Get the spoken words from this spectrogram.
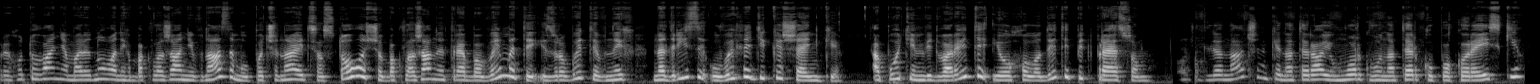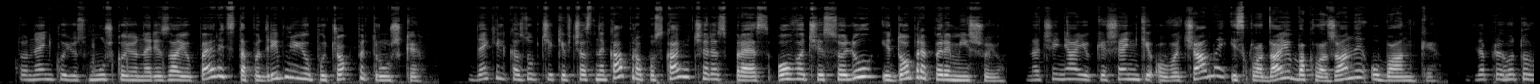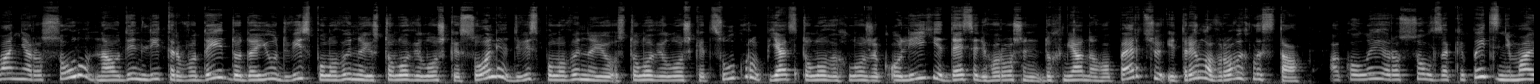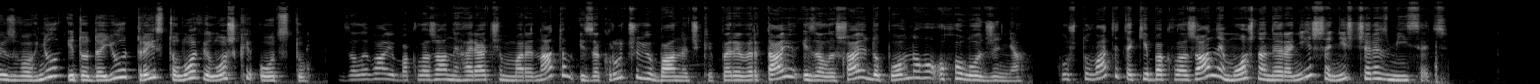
Приготування маринованих баклажанів на зиму починається з того, що баклажани треба вимити і зробити в них надрізи у вигляді кишеньки, а потім відварити і охолодити під пресом. Для начинки натираю моркву на терку по-корейськи, тоненькою смужкою нарізаю перець та подрібнюю пучок петрушки. Декілька зубчиків часника пропускаю через прес, овочі солю і добре перемішую. Начиняю кишеньки овочами і складаю баклажани у банки. Для приготування розсолу на 1 літр води додаю 2,5 столові ложки солі, 2,5 столові ложки цукру, 5 столових ложок олії, 10 горошин духмяного перцю і 3 лаврових листа. А коли розсол закипить, знімаю з вогню і додаю 3 столові ложки оцту. Заливаю баклажани гарячим маринатом і закручую баночки, перевертаю і залишаю до повного охолодження. Куштувати такі баклажани можна не раніше, ніж через місяць.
